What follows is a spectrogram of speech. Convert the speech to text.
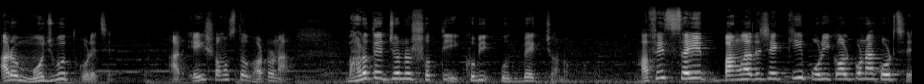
আরও মজবুত করেছে। আর এই সমস্ত ঘটনা ভারতের জন্য সত্যি খুবই উদ্বেগজনক। হাফিজ সঈদ বাংলাদেশে কি পরিকল্পনা করছে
